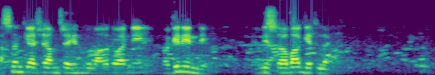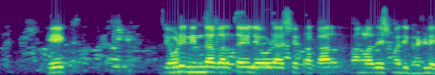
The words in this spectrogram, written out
असंख्य अशा आमच्या हिंदू बांधवांनी भगिनींनी यांनी सहभाग घेतलाय. एक जेवढी निंदा करता येईल एवढे असे प्रकार बांगलादेशमध्ये घडले.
